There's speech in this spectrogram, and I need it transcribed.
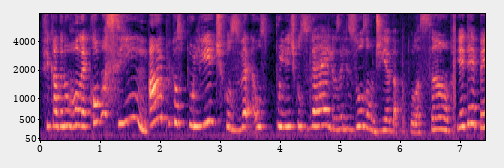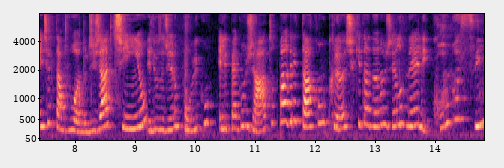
ficar dando rolê. Como assim? Ai, porque os políticos, os políticos velhos, eles usam dinheiro da população. E aí, de repente, ele tá voando de jatinho, ele usa dinheiro público, ele pega um jato para gritar com o crush que tá dando gelo nele. Como assim?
